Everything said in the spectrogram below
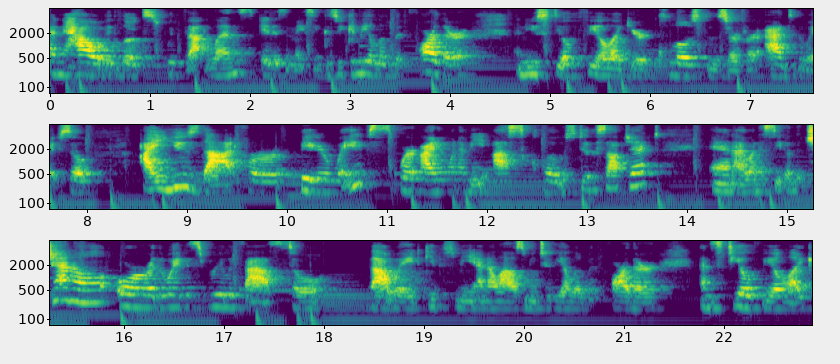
and how it looks with that lens, it is amazing because you can be a little bit farther and you still feel like you're close to the surfer and to the wave. So I use that for bigger waves where I don't want to be as close to the subject and I want to see it on the channel or the wave is really fast. So that way it gives me and allows me to be a little bit farther and still feel like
